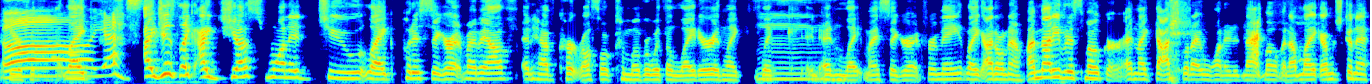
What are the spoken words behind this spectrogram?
Oh, Like, yes. I just like I just wanted to like put a cigarette in my mouth and have Kurt Russell come over with a lighter and like flick and, and Mm. light my cigarette for me. Like I don't know. I'm not even a smoker. And like that's what I wanted in that moment. I'm like, I'm just gonna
